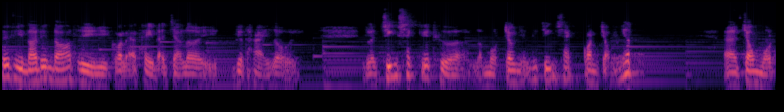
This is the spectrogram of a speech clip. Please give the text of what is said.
Thế thì nói đến đó thì có lẽ thầy đã trả lời Việt Hải rồi, là chính sách kế thừa là một trong những cái chính sách quan trọng nhất à, trong một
